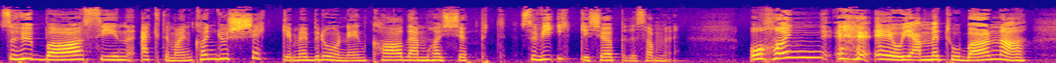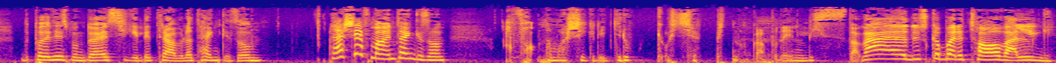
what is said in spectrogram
Så hun ba sin ektemann kan du sjekke med broren din hva de har kjøpt, så vi ikke kjøper det samme. Og han er jo hjemme med to barn da, på det tidspunktet og er sikkert litt travel og tenker sånn. Jeg ser for meg han tenker sånn «Ja, faen, de har sikkert ikke rukket å kjøpt noe på den lista. Nei, du skal bare ta og velge.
